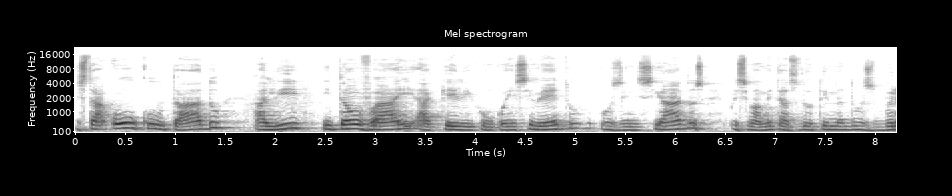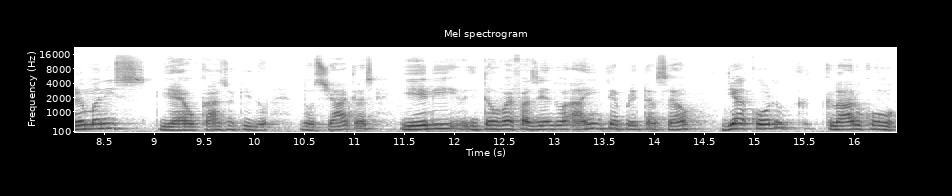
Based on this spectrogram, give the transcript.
Está ocultado ali, então vai aquele com conhecimento, os iniciados, principalmente as doutrinas dos Brahmanes, que é o caso aqui do, dos chakras, e ele então vai fazendo a interpretação de acordo, claro, com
